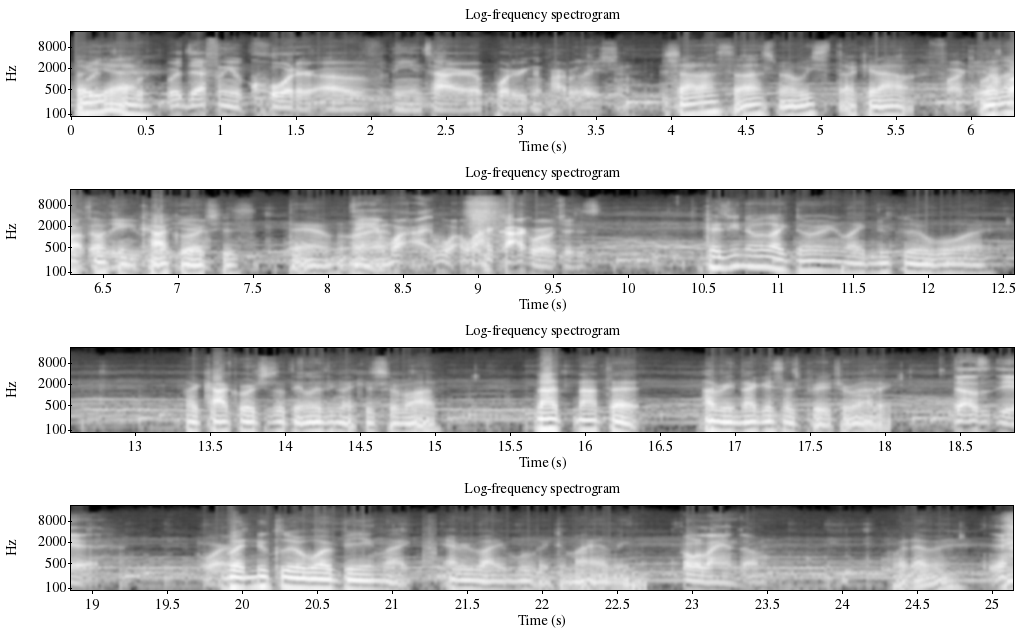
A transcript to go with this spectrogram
but We're- yeah, we're, definitely a quarter of the entire Puerto Rican population. shout out to us, man. We stuck it out. Fuck it. We're I'm like fucking leave, cockroaches. Damn. Damn, why, why, why cockroaches? Because you know, like during like nuclear war, like cockroaches are the only thing that can survive. Not, not that. I mean, I guess that's pretty dramatic. That was yeah. Word. But nuclear war being like everybody moving to Miami, Orlando. whatever. Yeah,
